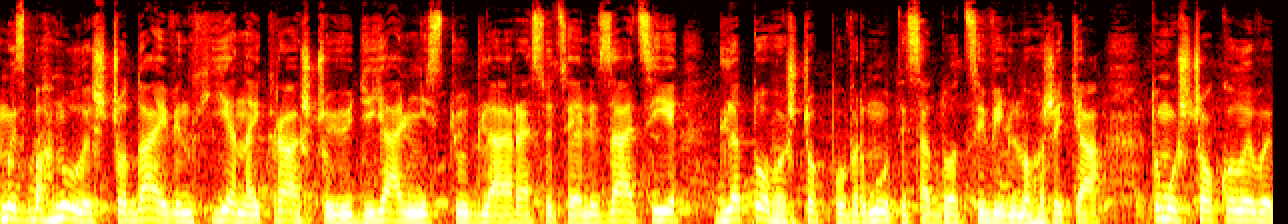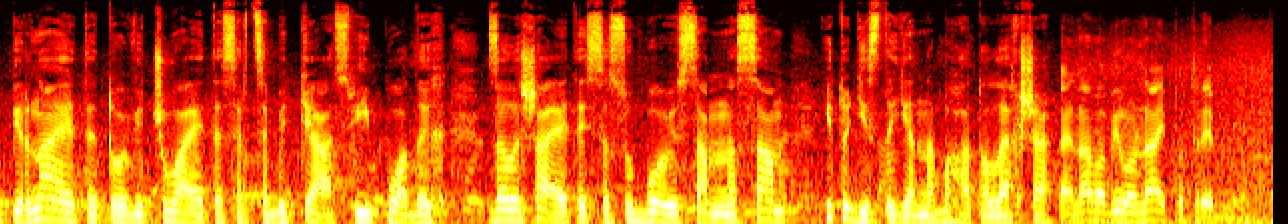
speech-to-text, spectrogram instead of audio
Ми збагнули, що дайвінг є найкращою діяльністю для ресоціалізації для того, щоб повернутися до цивільного життя. Тому що коли ви пірнаєте, то відчуваєте серцебиття, свій подих, залишаєтеся собою сам на сам, і тоді стає набагато легше. Нам було найпотрібніше.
